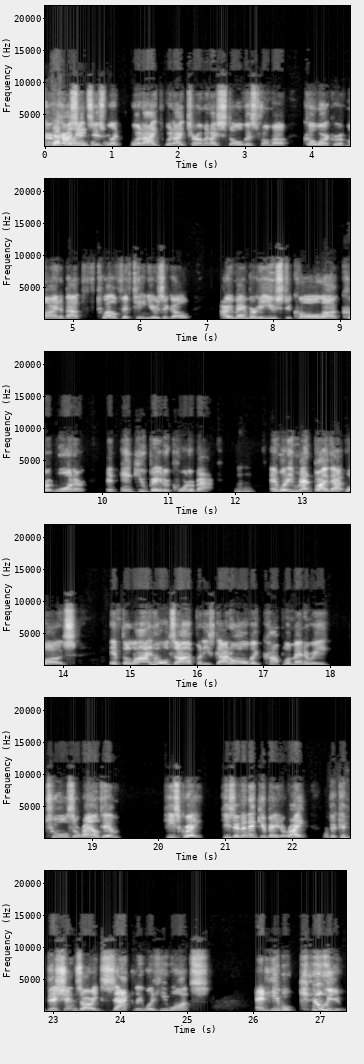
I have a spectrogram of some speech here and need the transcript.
Kirk Cousins is what what I what I term, and I stole this from a coworker of mine about 12, 15 years ago. I remember he used to call uh, Kurt Warner an incubator quarterback, mm-hmm. and what he meant by that was if the line holds up and he's got all the complementary tools around him, he's great. He's in an incubator, right? The conditions are exactly what he wants, and he will kill you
